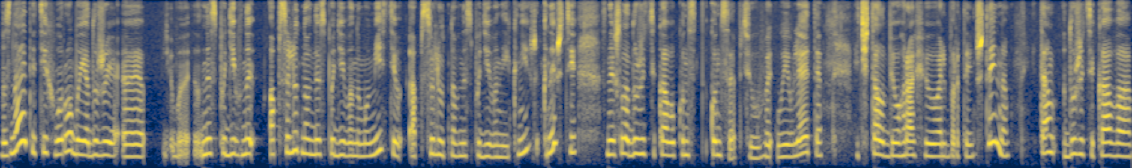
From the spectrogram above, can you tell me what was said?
ви знаєте, ті хвороби я дуже е, несподів... абсолютно в несподіваному місці, абсолютно в несподіваній кніж... книжці знайшла дуже цікаву концепцію. Ви уявляєте, я читала біографію Альберта Ейнштейна, Там дуже цікава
